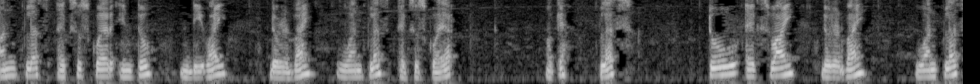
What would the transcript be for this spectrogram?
One plus x square into d y divided by one plus x square okay plus two x y divided by one plus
